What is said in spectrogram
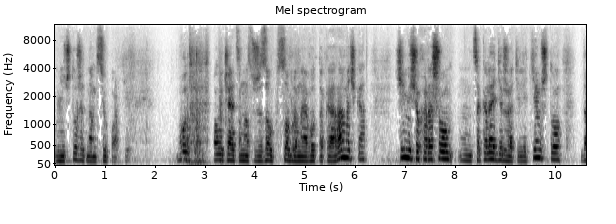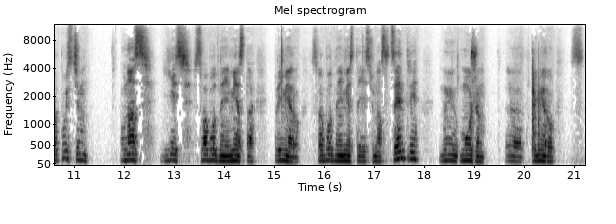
уничтожит нам всю партию. Вот получается у нас уже собранная вот такая рамочка. Чем еще хорошо цоколя держатели? Тем, что, допустим, у нас есть свободное место, к примеру, свободное место есть у нас в центре. Мы можем, э, к примеру, с,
